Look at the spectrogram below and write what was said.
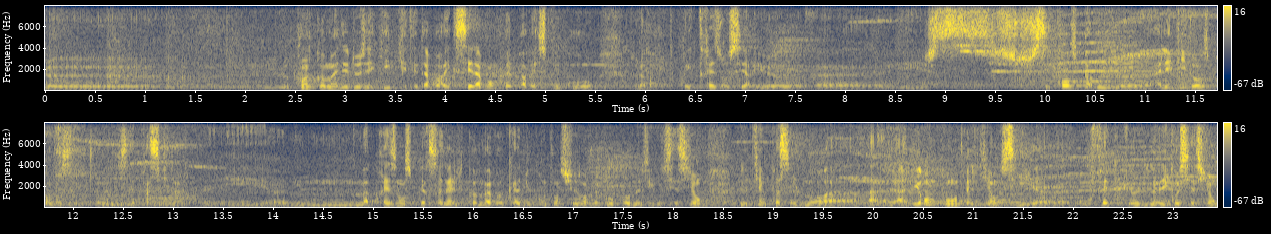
le, le point commun des deux équipes qui était d'avoir excellemment préparé ce concours, de l'avoir pris très au sérieux. Euh, et c'est transparu à l'évidence pendant cette, cette phase finale ma présence personnelle comme avocat du contentieux dans un concours de négociation ne tient pas seulement à, des rencontres, elle tient aussi euh, au fait que la négociation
